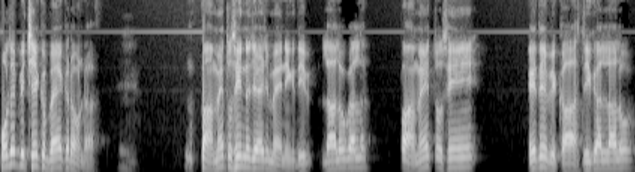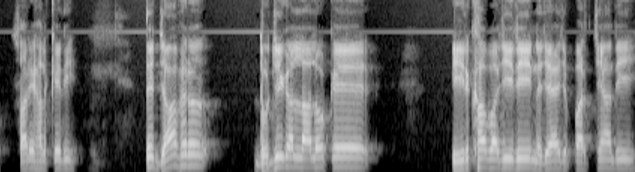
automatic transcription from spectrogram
ਉਹਦੇ ਪਿੱਛੇ ਇੱਕ ਬੈਕਗ੍ਰਾਉਂਡ ਆ। ਭਾਵੇਂ ਤੁਸੀਂ ਨਜਾਇਜ਼ ਮਾਈਨਿੰਗ ਦੀ ਲਾ ਲਓ ਗੱਲ ਭਾਵੇਂ ਤੁਸੀਂ ਇਹਦੇ ਵਿਕਾਸ ਦੀ ਗੱਲ ਲਾ ਲਓ ਸਾਰੇ ਹਲਕੇ ਦੀ। ਤੇ ਜਾਂ ਫਿਰ ਦੂਜੀ ਗੱਲ ਲਾ ਲਓ ਕਿ ਈਰਖਾਬਾਜੀ ਦੀ, ਨਜਾਇਜ਼ ਪਰਚਿਆਂ ਦੀ,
